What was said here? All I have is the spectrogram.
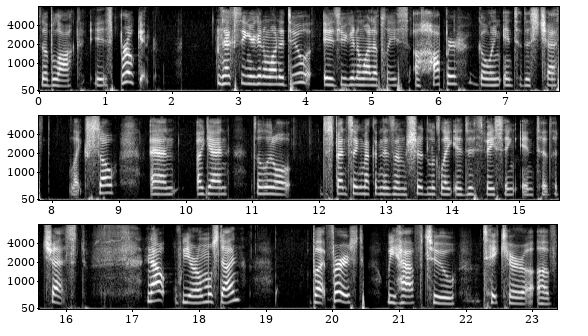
the block is broken. Next thing you're going to want to do is you're going to want to place a hopper going into this chest like so. And again, the little dispensing mechanism should look like it is facing into the chest. Now, we are almost done, but first, we have to take care of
